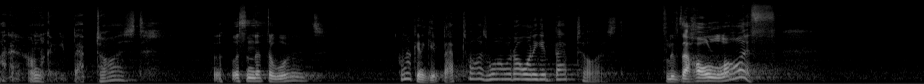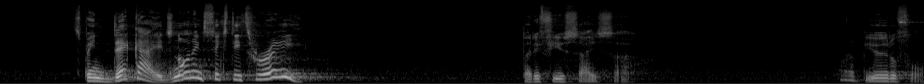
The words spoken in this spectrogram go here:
I don't, I'm not going to get baptized. Wasn't that the words? I'm not going to get baptized. Why would I want to get baptized? I've lived the whole life it's been decades, 1963. But if you say so, what a beautiful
